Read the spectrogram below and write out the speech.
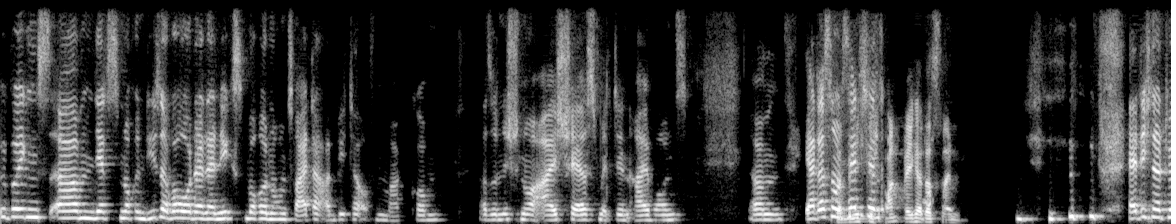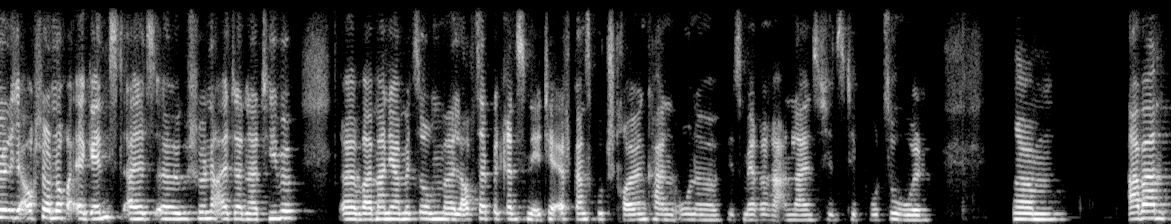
übrigens ähm, jetzt noch in dieser Woche oder der nächsten Woche noch ein zweiter Anbieter auf den Markt kommen. Also nicht nur iShares mit den iBonds. Ähm, ja, das noch. Da bin ich gespannt, welcher das sein Hätte ich natürlich auch schon noch ergänzt als äh, schöne Alternative, äh, weil man ja mit so einem äh, laufzeitbegrenzten ETF ganz gut streuen kann, ohne jetzt mehrere Anleihen sich ins Depot zu holen. Ähm, aber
